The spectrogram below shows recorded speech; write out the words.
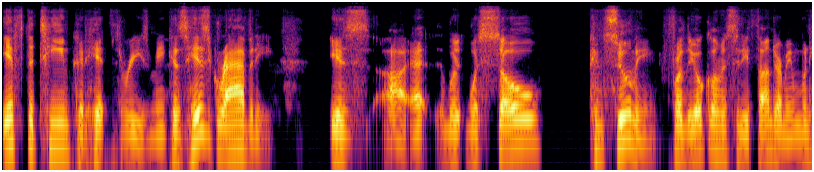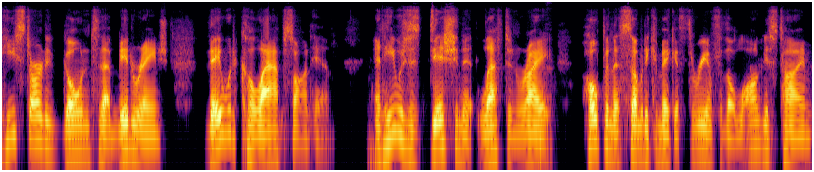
if the team could hit threes. I mean, because his gravity is uh, at, w- was so consuming for the Oklahoma City Thunder. I mean, when he started going to that mid range, they would collapse on him, and he was just dishing it left and right, hoping that somebody could make a three. And for the longest time,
